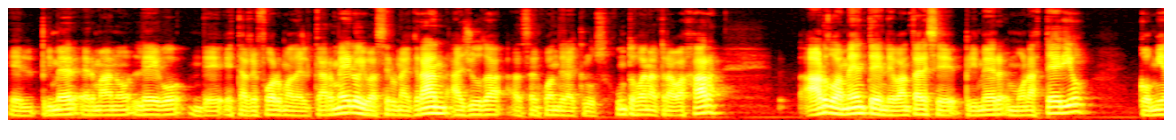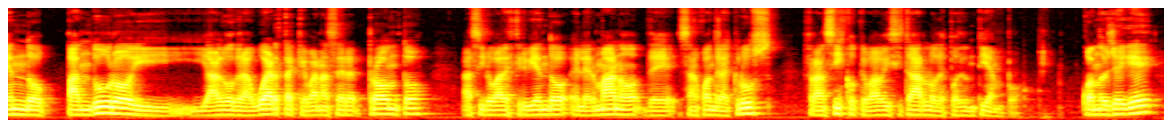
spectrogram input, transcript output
el primer hermano lego de esta reforma del Carmelo y va a ser una gran ayuda a San Juan de la Cruz. Juntos van a trabajar arduamente en levantar ese primer monasterio, comiendo pan duro y, algo de la huerta que van a hacer pronto. Así lo va describiendo el hermano de San Juan de la Cruz, Francisco, que va a visitarlo después de un tiempo. Cuando llegué,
